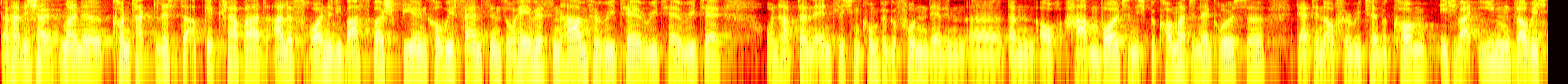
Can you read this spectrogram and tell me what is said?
dann habe ich halt meine Kontaktliste abgeklappert, alle Freunde, die Basketball spielen, Kobe-Fans sind, so hey, Wissen haben für Retail, Retail, Retail und habe dann endlich einen Kumpel gefunden, der den äh, dann auch haben wollte, nicht bekommen hat in der Größe. Der hat den auch für Retail bekommen. Ich war ihm, glaube ich,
